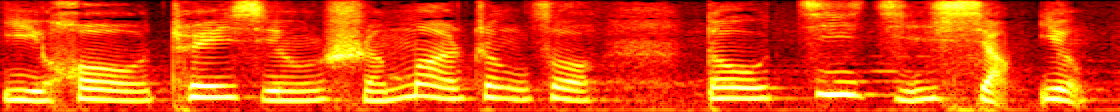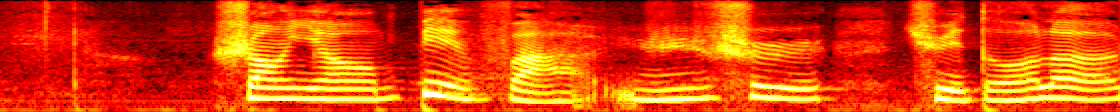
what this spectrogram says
以后推行什么政策都积极响应。商鞅变法于是取得了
